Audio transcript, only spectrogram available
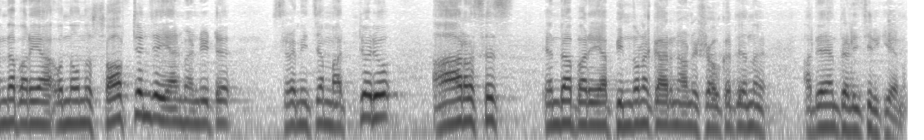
എന്താ പറയുക ഒന്നൊന്ന് സോഫ്റ്റൻ ചെയ്യാൻ വേണ്ടിയിട്ട് ശ്രമിച്ച മറ്റൊരു ആർ എസ് എസ് എന്താ പറയുക പിന്തുണക്കാരനാണ് ഷൗക്കത്ത് എന്ന് അദ്ദേഹം തെളിയിച്ചിരിക്കുകയാണ്.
